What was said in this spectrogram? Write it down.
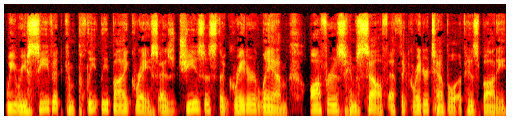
We receive it completely by grace as Jesus, the greater Lamb, offers himself at the greater temple of his body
